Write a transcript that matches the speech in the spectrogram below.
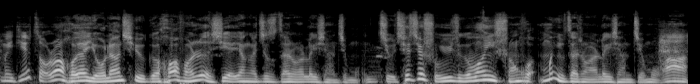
每天早上好像幺零七有个华风热线，应该就是这种类型节目。九七七属于这个文艺生活，没有这种类型的节目啊。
